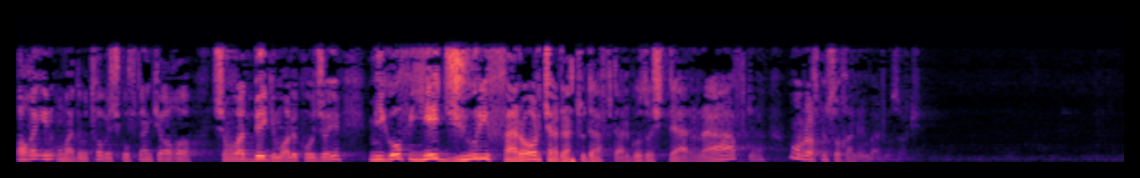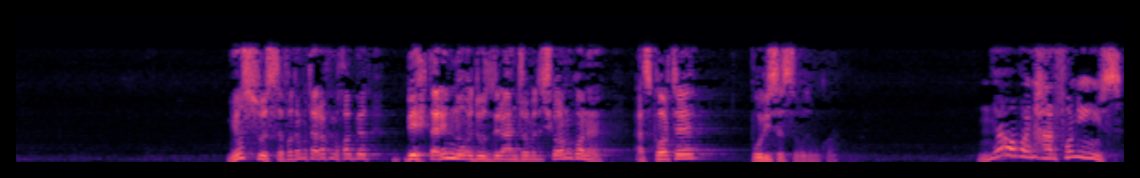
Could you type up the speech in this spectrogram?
آقا این اومده بود تا بهش گفتن که آقا شما باید بگی مال کجایی؟ می‌گفت یه جوری فرار کرده تو دفتر گذاشت در رفت. ما هم رفتیم سخن این برگزار میان سو استفاده ما طرف می‌خواد بیاد بهترین نوع دزدی رو انجام بده چیکار می‌کنه؟ از کارت پلیس استفاده می‌کنه. نه آقا این حرفا نیست.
